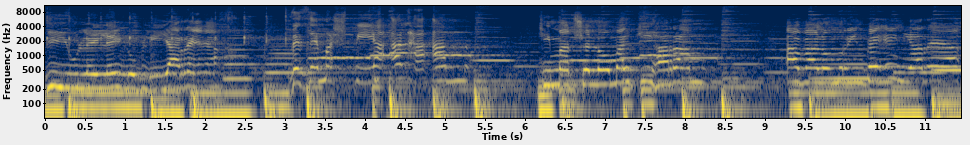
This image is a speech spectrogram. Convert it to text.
יהיו לילינו בלי ירח וזה משפיע על העם. כמעט שלא מלכי הרם אבל אומרים באין ירח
